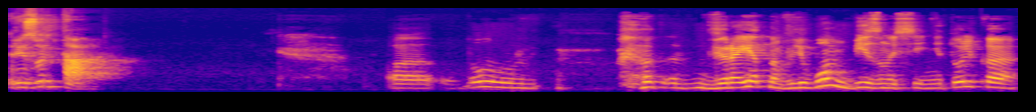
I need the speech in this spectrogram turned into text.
результат. А, ну, вероятно, в любом бизнесе, не только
